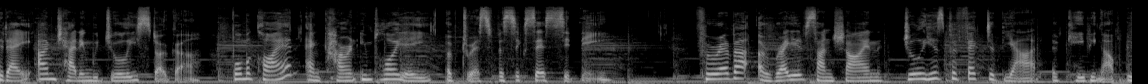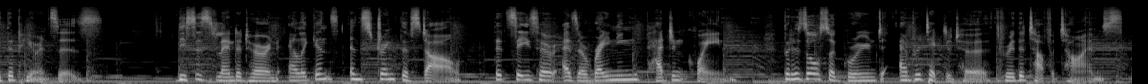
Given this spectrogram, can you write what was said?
Today, I'm chatting with Julie Stocca, former client and current employee of Dress for Success Sydney. Forever a ray of sunshine, Julie has perfected the art of keeping up with appearances. This has lended her an elegance and strength of style that sees her as a reigning pageant queen, but has also groomed and protected her through the tougher times.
